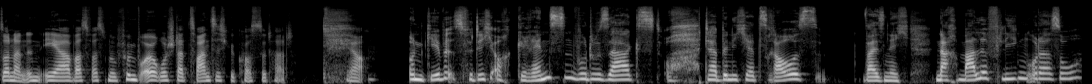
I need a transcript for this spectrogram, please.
sondern in eher was, was nur 5 Euro statt 20 gekostet hat. Ja. Und gäbe es für dich auch Grenzen, wo du sagst, oh, da bin ich jetzt raus, weiß nicht, nach Malle fliegen oder so?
